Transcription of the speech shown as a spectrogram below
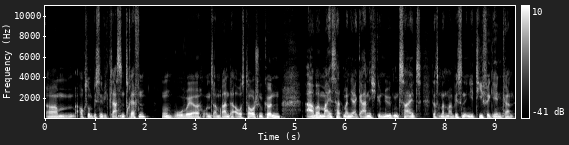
ähm, auch so ein bisschen wie Klassentreffen wo wir uns am Rande austauschen können. Aber meist hat man ja gar nicht genügend Zeit, dass man mal ein bisschen in die Tiefe gehen kann.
